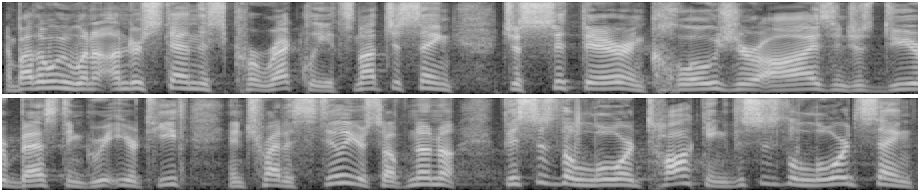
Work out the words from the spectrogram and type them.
And by the way, we want to understand this correctly. It's not just saying just sit there and close your eyes and just do your best and grit your teeth and try to still yourself. No, no. This is the Lord talking. This is the Lord saying,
